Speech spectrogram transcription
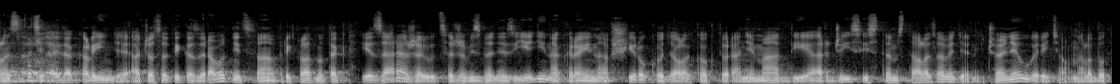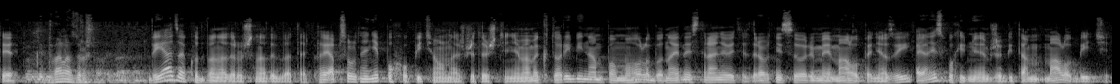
Len sa aj dakali inde. A čo sa týka zdravotníctva napríklad, no tak je zaražajúce, že my sme dnes jediná krajina v široko ďaleko, ktorá nemá DRG systém stále zavedený. Čo je neuveriteľné, lebo tie... 12-ročná debata. Viac ako 12-ročná debata. To je absolútne nepochopiteľné, že to ešte nemáme. Ktorý by nám pomohol, lebo na jednej strane, viete, zdravotníctvo hovoríme je málo peňazí a ja nespochybňujem, že by tam malo byť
